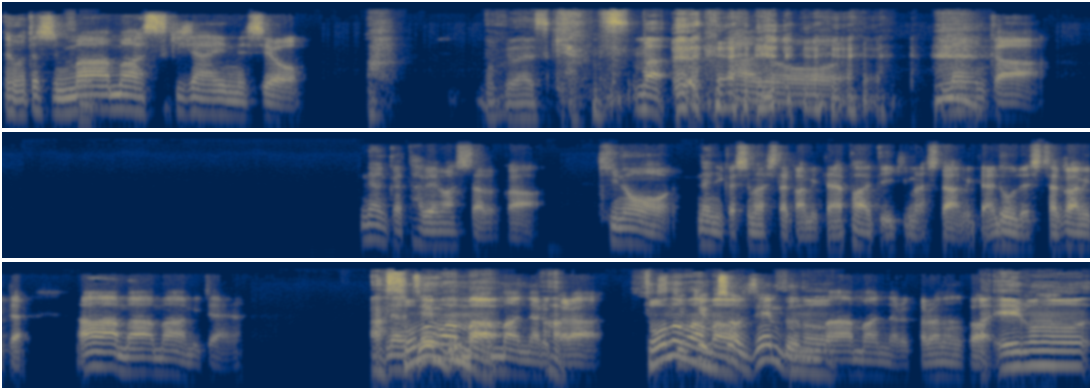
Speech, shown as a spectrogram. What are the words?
でも私、まあまあ好きじゃないんですよ。あ、僕大好きなんです。まあ、あの なんか、なんか食べましたとか、昨日何かしましたかみたいな、パーティー行きましたみたいな、どうでしたかみたいな。ああ、まあまあ、みたいな。あ、そのままあま。まあになるかあ。ら、そのまま。全部まあまあになるから、なんあか、英語の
